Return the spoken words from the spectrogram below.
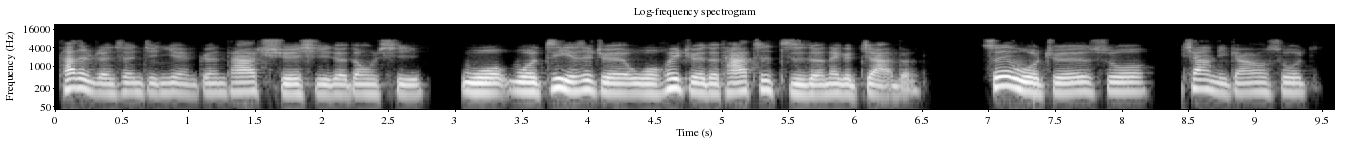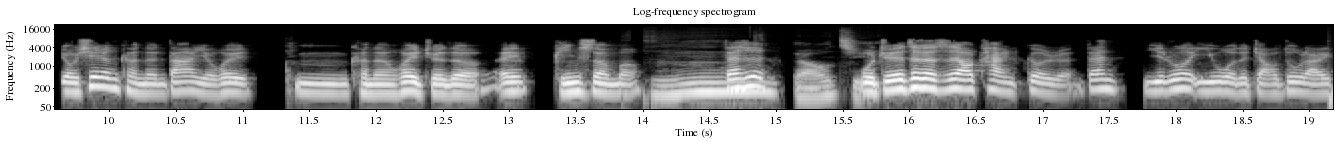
他的人生经验跟他学习的东西，我我自己是觉得我会觉得他是值得那个价的。所以我觉得说，像你刚刚说，有些人可能当然也会，嗯，可能会觉得，哎，凭什么？嗯，但是了解，我觉得这个是要看个人，但你如果以我的角度来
